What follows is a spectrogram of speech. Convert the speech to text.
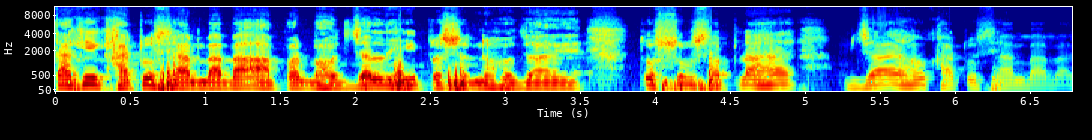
ताकि खाटू श्याम बाबा आप पर बहुत जल्द ही प्रसन्न हो जाएँ। तो शुभ सपना है। जय हो खाटू श्याम बाबा।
